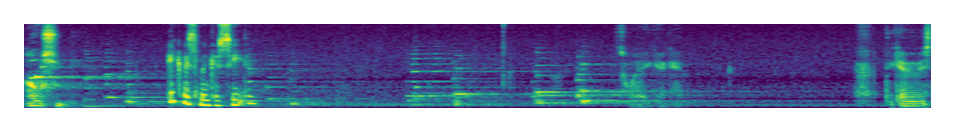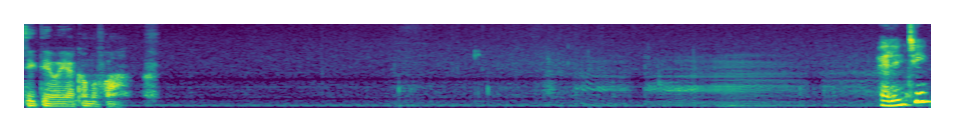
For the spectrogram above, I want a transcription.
Og usynlige. Ikke hvis man kan se dem. Det tror jeg ikke, jeg kan. Det kan vi vist ikke der, hvor jeg kommer fra. Valentin?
